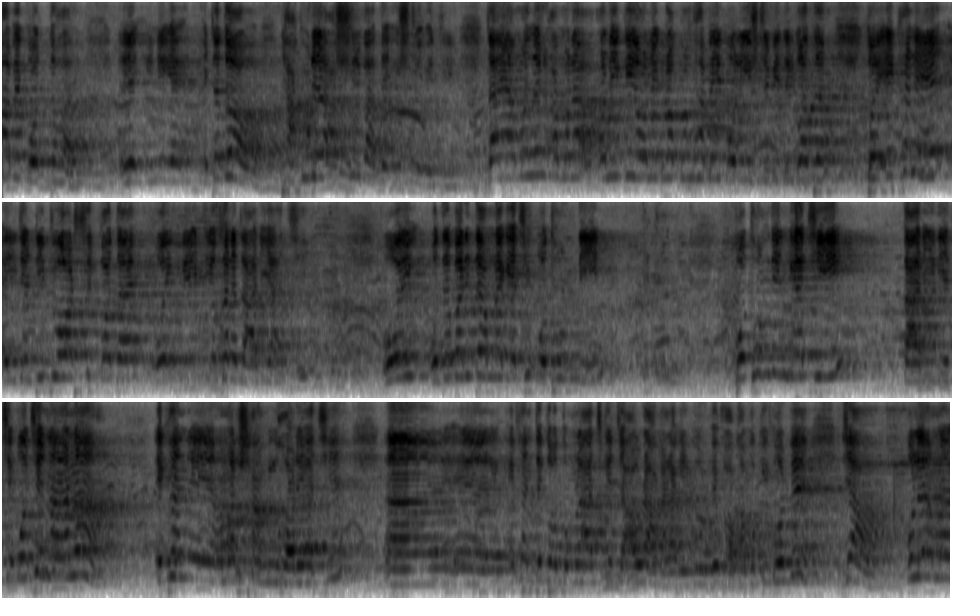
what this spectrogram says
ভাবে করতে হয়। এটা তো ঠাকুরের আশীর্বাদে ইষ্টবিধি তাই আমাদের, আমরা অনেকেই অনেক রকম ভাবেই বলি ইষ্টবিধির কথা। তো এখানে এই যে ডিপি ওয়ার্ডসের কথায় ওই মেয়েটি ওখানে দাঁড়িয়ে আছে। ওই, ওদের বাড়িতে আমরা গেছি প্রথম দিন। প্রথম দিন গেছি, তাড়িয়ে দিয়েছে। বলছে, না না, এখানে আমার স্বামী ঘরে আছে। এখান থেকে তোমরা আজকে যাও, রাগারাগি করবে, বকাবকি করবে, যাও। বলে আমার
